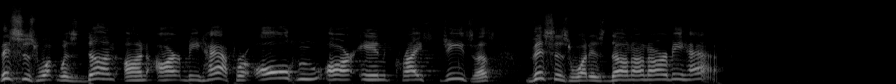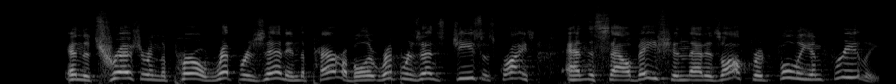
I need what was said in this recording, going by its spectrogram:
This is what was done on our behalf. For all who are in Christ Jesus, this is what is done on our behalf. And the treasure and the pearl represent in the parable, it represents Jesus Christ and the salvation that is offered fully and freely.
